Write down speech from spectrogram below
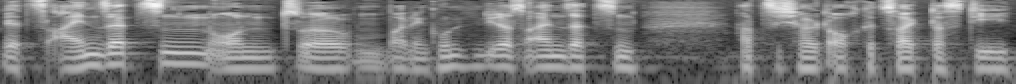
jetzt einsetzen und äh, bei den Kunden, die das einsetzen, hat sich halt auch gezeigt, dass die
